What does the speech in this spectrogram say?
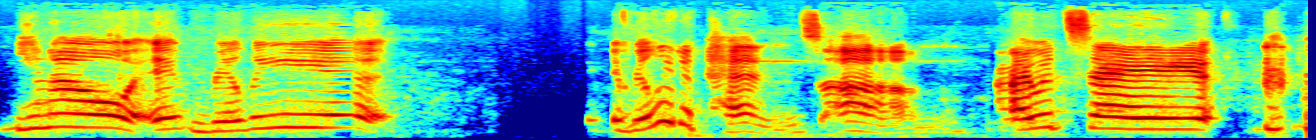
You know, it really, it really depends. Um, I would say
